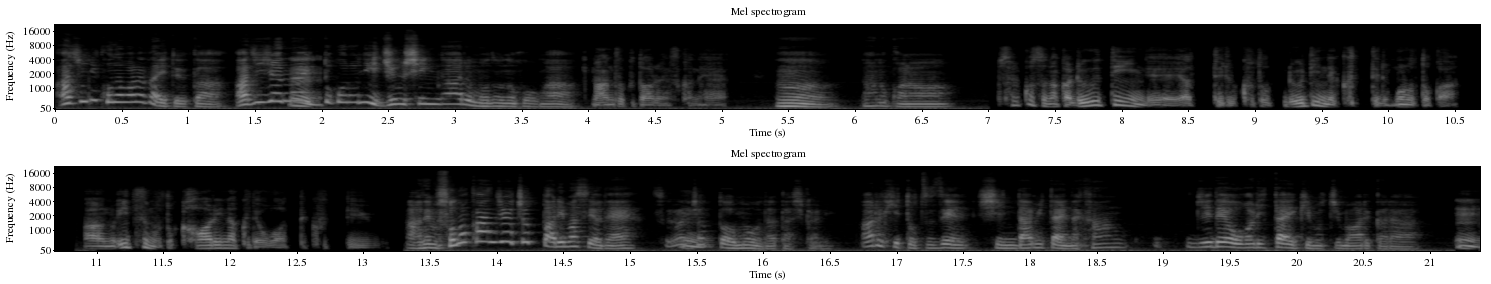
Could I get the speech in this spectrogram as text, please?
味にこだわらないというか、味じゃないところに重心があるものの方が、満足度あるんですかね。うん、なのかな。それこそなんかルーティーンでやってること、ルーティーンで食ってるものとか、あの、いつもと変わりなくで終わってくっていう。あ、でもその感じはちょっとありますよね。それはちょっと思うな、確かに。ある日突然死んだみたいな感じで終わりたい気持ちもあるから、うんうんう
